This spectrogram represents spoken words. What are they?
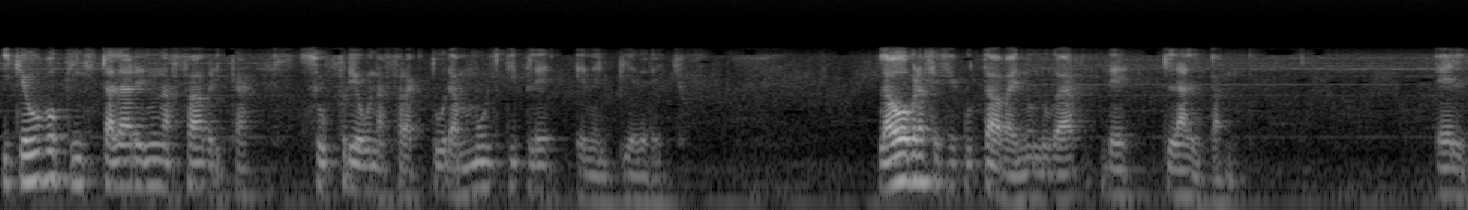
y que hubo que instalar en una fábrica, sufrió una fractura múltiple en el pie derecho. La obra se ejecutaba en un lugar de Tlalpan. Él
